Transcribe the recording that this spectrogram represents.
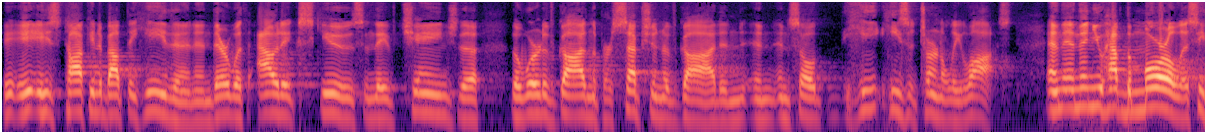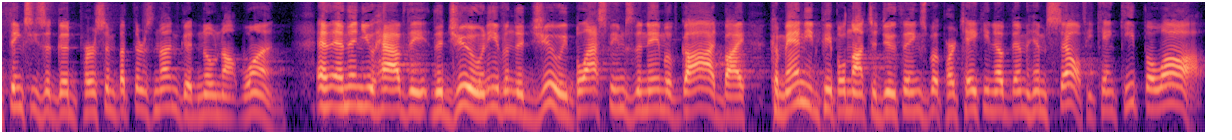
He's talking about the heathen, and they're without excuse, and they've changed the, the Word of God and the perception of God, and, and, and so he, he's eternally lost. And, and then you have the moralist. He thinks he's a good person, but there's none good, no, not one. And, and then you have the, the Jew, and even the Jew, he blasphemes the name of God by commanding people not to do things, but partaking of them himself. He can't keep the law.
